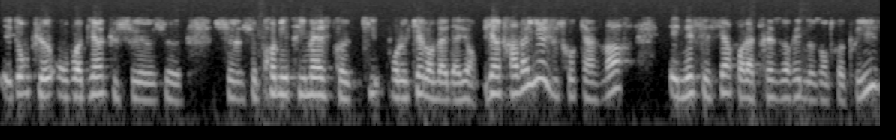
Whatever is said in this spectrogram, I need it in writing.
Et donc, euh, on voit bien que ce, premier trimestre, pour lequel on a d'ailleurs bien travaillé jusqu'au 15 mars, est nécessaire pour la trésorerie de nos entreprises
